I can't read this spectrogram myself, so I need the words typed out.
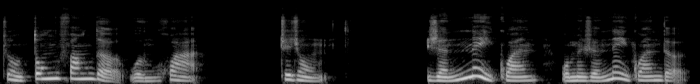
这种东方的文化，这种人内观，我们人内观的。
